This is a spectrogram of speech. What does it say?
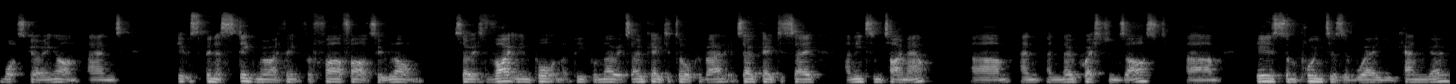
what's going on. And it's been a stigma, I think, for far, far too long. So it's vitally important that people know it's okay to talk about it. It's okay to say, I need some time out um, and, and no questions asked. Um, here's some pointers of where you can go.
